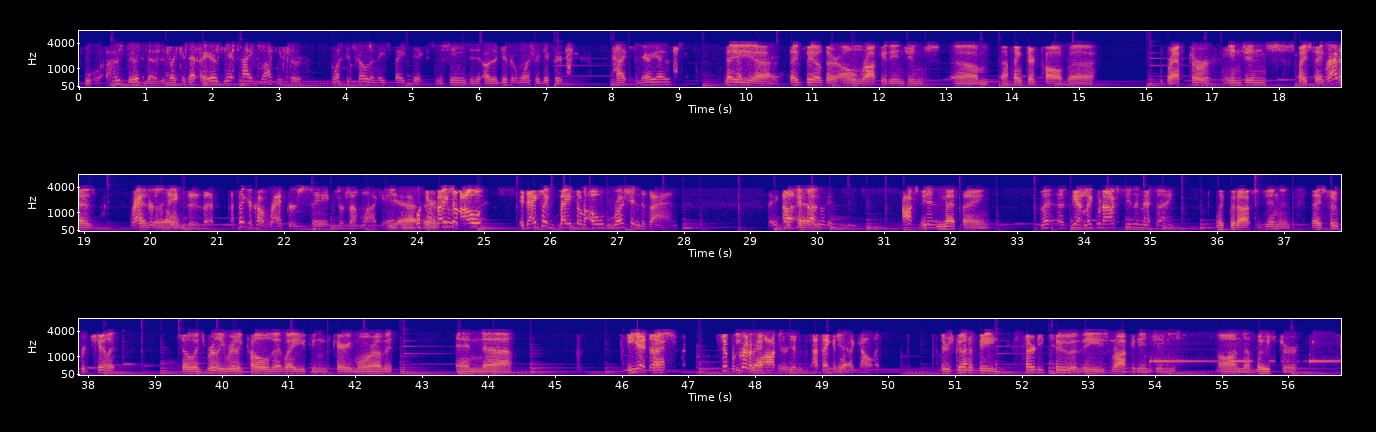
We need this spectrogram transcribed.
who's building those? Is like is that Aerojet type rockets, or what's controlling these SpaceX machines? Are there different ones for different type scenarios? They uh, they build their own rocket engines. Um, I think they're called uh, Raptor engines. SpaceX Rap- has Raptor has six is that I think they're called Raptor six or something like that. Yeah, well, it's based on old. It's actually based on an old Russian design. Uh, it's a oxygen, it's methane. Uh, yeah, liquid oxygen and methane. Liquid oxygen, and they super chill it, so it's really really cold. That way you can carry more of it, and uh, yeah, it's a supercritical oxygen, I think is yeah. what they call it. There's going to be 32 of these rocket engines on the booster,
